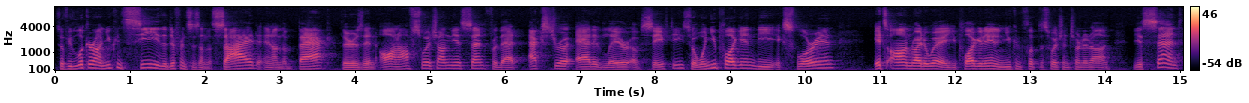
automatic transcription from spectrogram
So if you look around, you can see the differences on the side and on the back. There's an on-off switch on the Ascent for that extra added layer of safety. So when you plug in the Explorian, it's on right away. You plug it in and you can flip the switch and turn it on. The Ascent,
